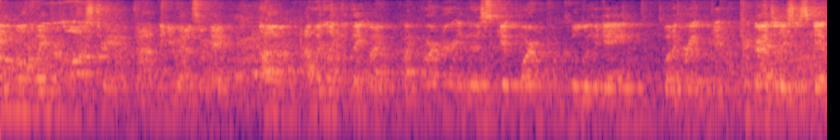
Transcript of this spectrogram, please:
came all the way from Austria, not the U.S., okay? Um, I would like to thank my, my partner in this, Skip Martin from Kool and the Gang. What a great game. Congratulations, Skip.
